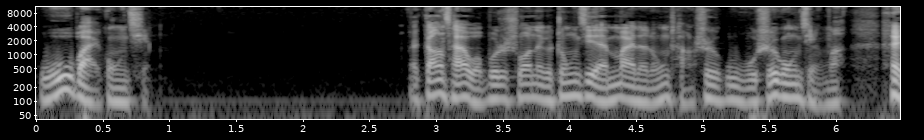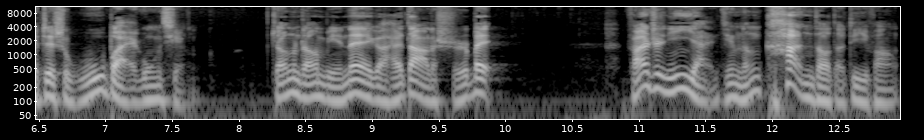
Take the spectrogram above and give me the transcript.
五百公顷。刚才我不是说那个中介卖的农场是五十公顷吗？嘿，这是五百公顷，整整比那个还大了十倍。凡是你眼睛能看到的地方，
